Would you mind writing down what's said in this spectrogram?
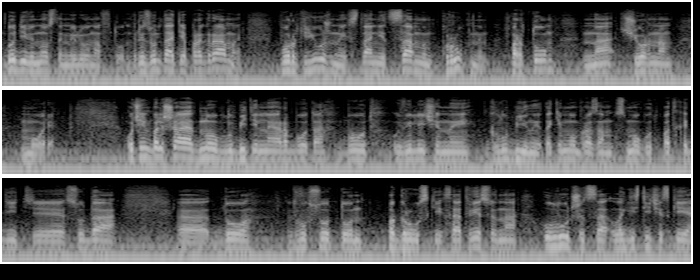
до 90 миллионов тонн. В результате программы порт Южный станет самым крупным портом на Черном море. Очень большая дноуглубительная работа, будут увеличены глубины. Таким образом смогут подходить э, суда э, до 200 тонн погрузки. Соответственно, улучшатся логистические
